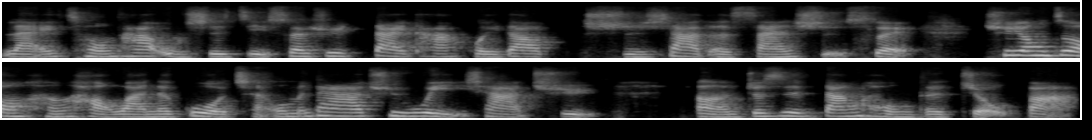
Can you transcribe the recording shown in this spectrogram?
来，从他五十几岁去带他回到时下的三十岁，去用这种很好玩的过程，我们带他去喂下去，嗯、就是当红的酒吧，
